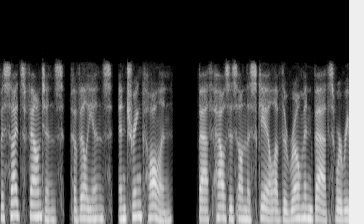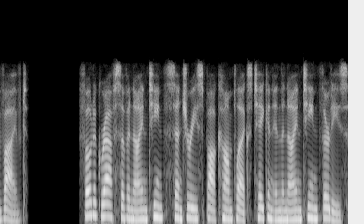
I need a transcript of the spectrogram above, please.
Besides fountains, pavilions, and Trinkhallen, bathhouses on the scale of the Roman baths were revived. Photographs of a 19th century spa complex taken in the 1930s,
